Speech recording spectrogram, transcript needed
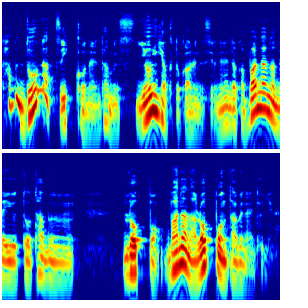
多分ドーナツ1個ね多分400とかあるんですよね。だからバナナで言うと多分6本。バナナ6本食べないといけない。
